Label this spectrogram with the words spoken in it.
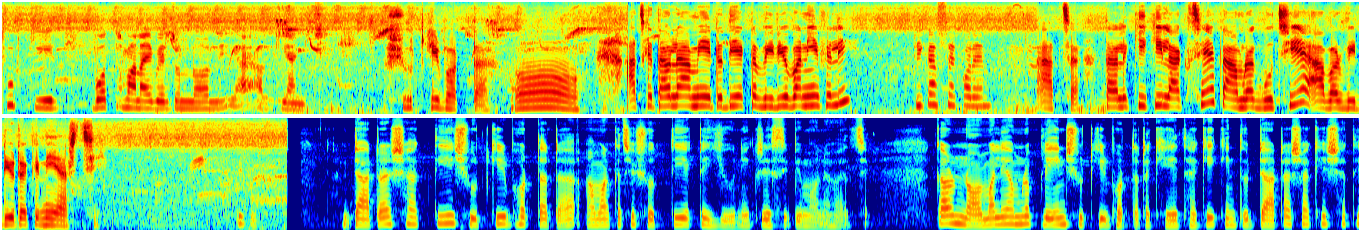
শুটকির বথা বানাইবার জন্য আর কি আনছি। শুটকির ভর্তা। ও আজকে তাহলে আমি এটা দিয়ে একটা ভিডিও বানিয়ে ফেলি? ঠিক আছে করেন। আচ্ছা তাহলে কি কি লাগছে তা আমরা গুছিয়ে আবার ভিডিওটাকে নিয়ে আসছি। ঠিক আছে। ডাটার শাক দিয়ে শুটকির ভর্তাটা আমার কাছে সত্যিই একটা ইউনিক রেসিপি মনে হয়েছে। কারণ নর্মালি আমরা প্লেন শুটকির ভর্তাটা খেয়ে থাকি কিন্তু ডাটা শাকের সাথে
